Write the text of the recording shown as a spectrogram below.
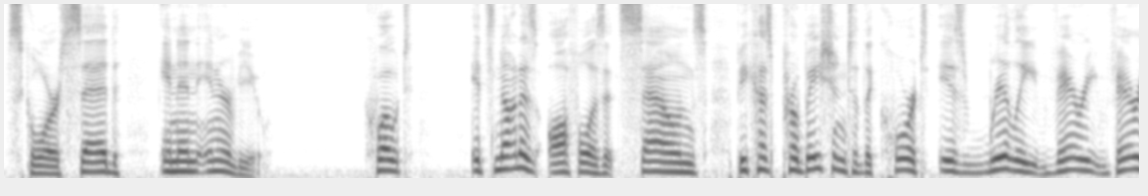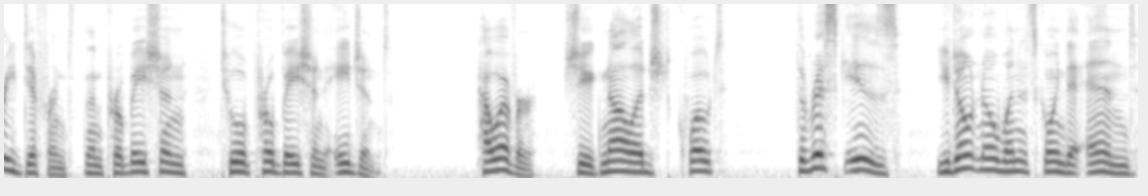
Score said in an interview. Quote, it's not as awful as it sounds because probation to the court is really very, very different than probation to a probation agent. However, she acknowledged, quote, the risk is you don't know when it's going to end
